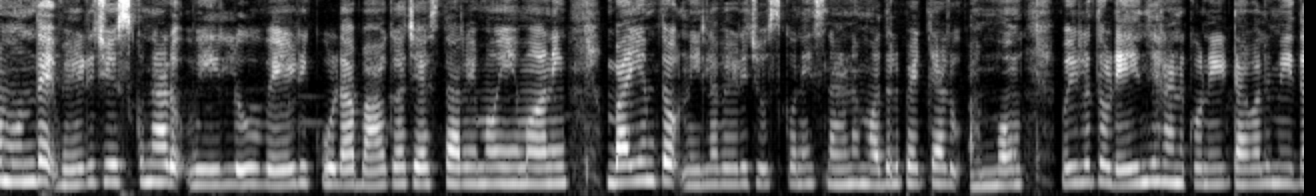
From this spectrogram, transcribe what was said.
ముందే వేడి చేసుకున్నాడు. వీళ్ళు వేడి కూడా బాగా చేస్తారేమో ఏమో అని భయంతో నీళ్ళ వేడి చూసుకొని స్నానం మొదలుపెట్టాడు. అమ్మో వీళ్ళతో డేంజర్ అనుకుని టవల్ మీద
